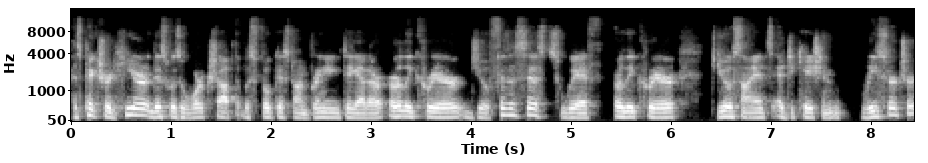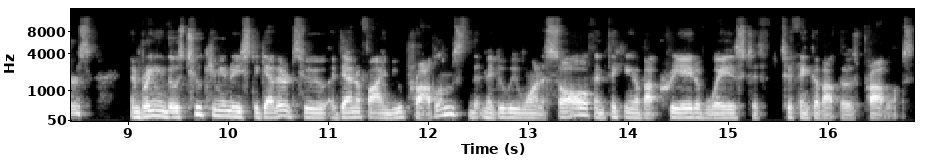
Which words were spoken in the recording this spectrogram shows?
as pictured here, this was a workshop that was focused on bringing together early career geophysicists with early career geoscience education researchers and bringing those two communities together to identify new problems that maybe we want to solve and thinking about creative ways to, to think about those problems.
